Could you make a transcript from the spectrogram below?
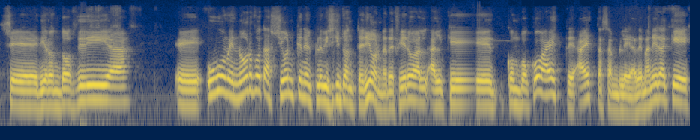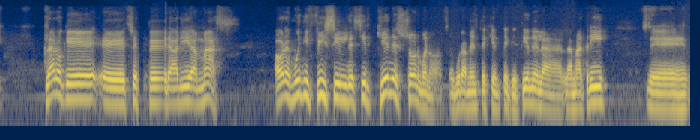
se dieron dos días, eh, hubo menor votación que en el plebiscito anterior, me refiero al, que convocó a, este, a esta asamblea, de manera que, claro que eh, se esperaría más. Ahora es muy difícil decir quiénes son, bueno, seguramente gente que tiene la, matriz de,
